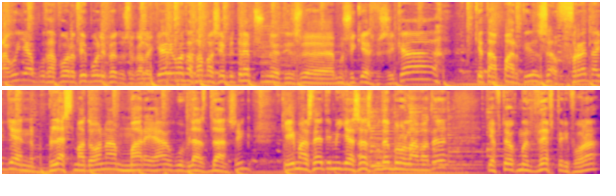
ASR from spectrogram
Τραγούδια που θα φορεθεί πολύ φέτος το καλοκαίρι όταν θα μας επιτρέψουν τις ε, μουσικές φυσικά και τα parties. Fred again, Blessed Madonna, Maria with Blessed Dancing. Και είμαστε έτοιμοι για εσάς που δεν προλάβατε. Γι' αυτό έχουμε δεύτερη φορά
